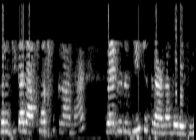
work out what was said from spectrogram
Guru ji का लाख लाख शुक्राना जय गुरु जी शुक्राना गुरु जी।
